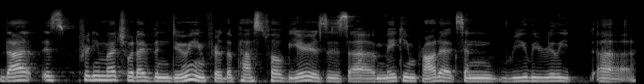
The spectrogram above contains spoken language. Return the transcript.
that is pretty much what I've been doing for the past 12 years is uh, making products and really, really uh,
